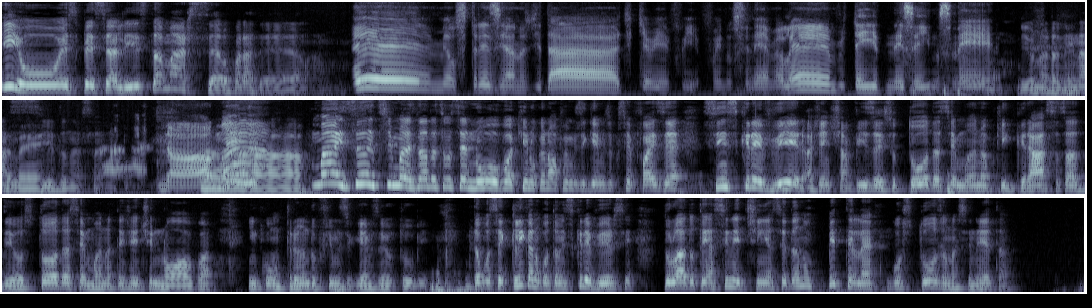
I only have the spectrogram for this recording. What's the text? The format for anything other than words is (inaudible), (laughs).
E o especialista Marcelo Paradela. Ê, meus 13 anos de idade, que eu fui, fui no cinema. Eu lembro de ter ido nesse aí no cinema. E eu não era nem Também. nascido nessa época. Não, mas Mas antes de mais nada, se você é novo aqui no canal Filmes e Games, o que você faz é se inscrever. A gente avisa isso toda semana, porque graças a Deus, toda semana tem gente nova encontrando filmes e games no YouTube. Então você clica no botão inscrever-se, do lado tem a sinetinha, você dando um peteleco gostoso na sineta.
